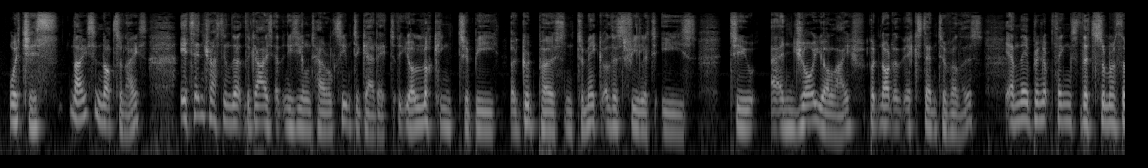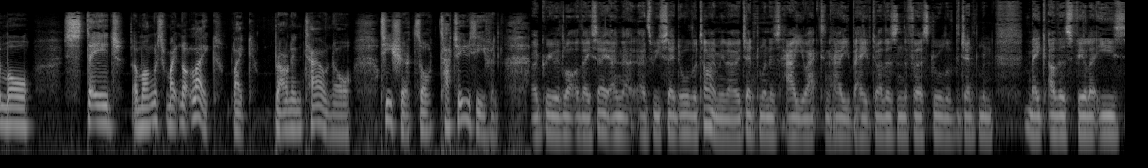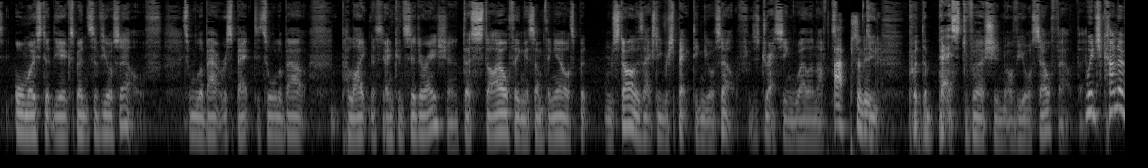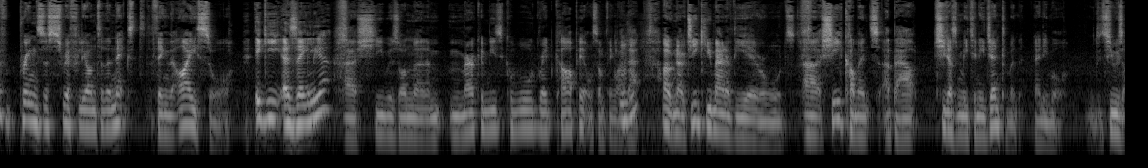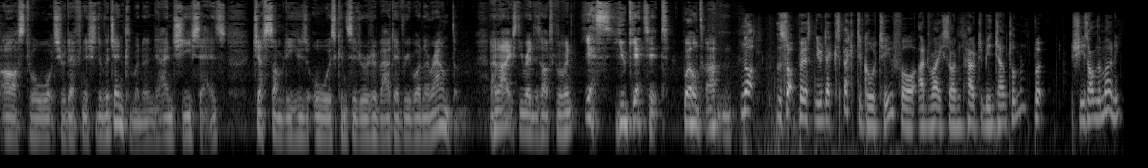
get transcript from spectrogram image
which is nice and not so nice. It's interesting that the guys at the New Zealand Herald seem to get it that you're looking to be a good person, to make others feel at ease, to enjoy your life, but not at the extent of others. And they bring up things that some of the more stage among us might not like, like brown in town or t-shirts or tattoos even. I agree with a lot of they say and as we've said all the time you know a gentleman is how you act and how you behave to others and the first rule of the gentleman make others feel at ease almost at the expense of yourself. It's all about respect it's all about politeness and consideration. The style thing is something else but style is actually respecting yourself it's dressing well enough to, absolutely. to put the best version of yourself out there. Which kind of brings us swiftly on to the next thing that i saw Iggy Azalea. Uh, she was on an American Music Award red carpet or something like mm-hmm. that. Oh no, GQ Man of the Year awards. Uh, she comments about she doesn't meet any gentlemen anymore. She was asked, "Well, what's your definition of a gentleman?" And, and she says, "Just somebody who's always considerate about everyone around them." And I actually read this article and went, "Yes, you get it. Well done." Not the sort of person you'd expect to go to for advice on how to be a gentleman, but she's on the money.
